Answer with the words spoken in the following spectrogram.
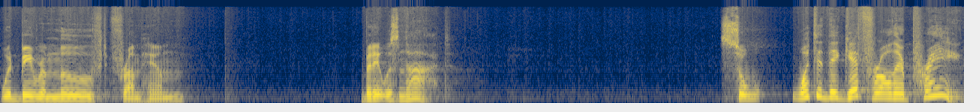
would be removed from him, but it was not. So, what did they get for all their praying?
